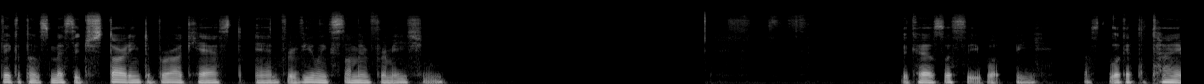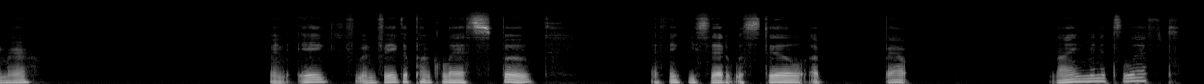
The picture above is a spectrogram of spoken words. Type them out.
Vegapunk's message starting to broadcast and revealing some information. Because let's see what we let's look at the timer. When Egg when Vegapunk last spoke, I think he said it was still about nine minutes left.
